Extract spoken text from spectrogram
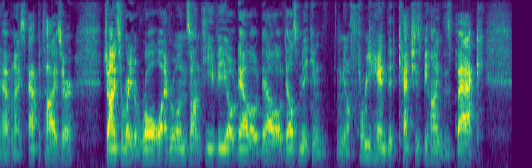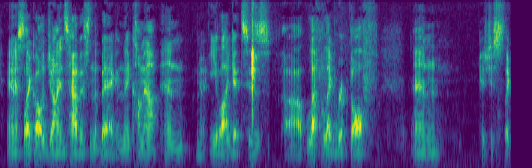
to have a nice appetizer." Giants are ready to roll. Everyone's on TV. Odell, Odell, Odell's making you know three-handed catches behind his back, and it's like, oh, the Giants have this in the bag, and they come out, and you know Eli gets his uh, left leg ripped off, and it's just like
